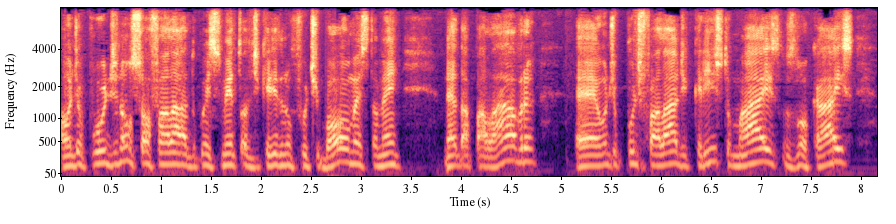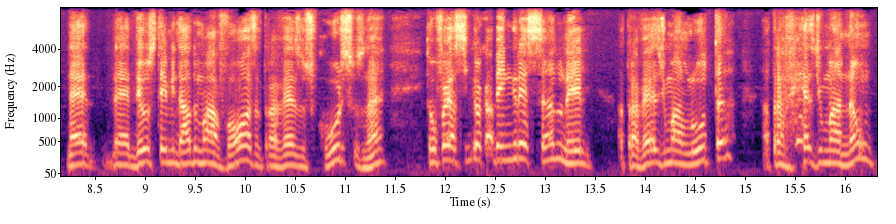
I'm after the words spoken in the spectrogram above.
onde eu pude não só falar do conhecimento adquirido no futebol, mas também né, da palavra, é, onde eu pude falar de Cristo mais nos locais, né, né, Deus tem me dado uma voz através dos cursos, né, então foi assim que eu acabei ingressando nele, através de uma luta, através de uma não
